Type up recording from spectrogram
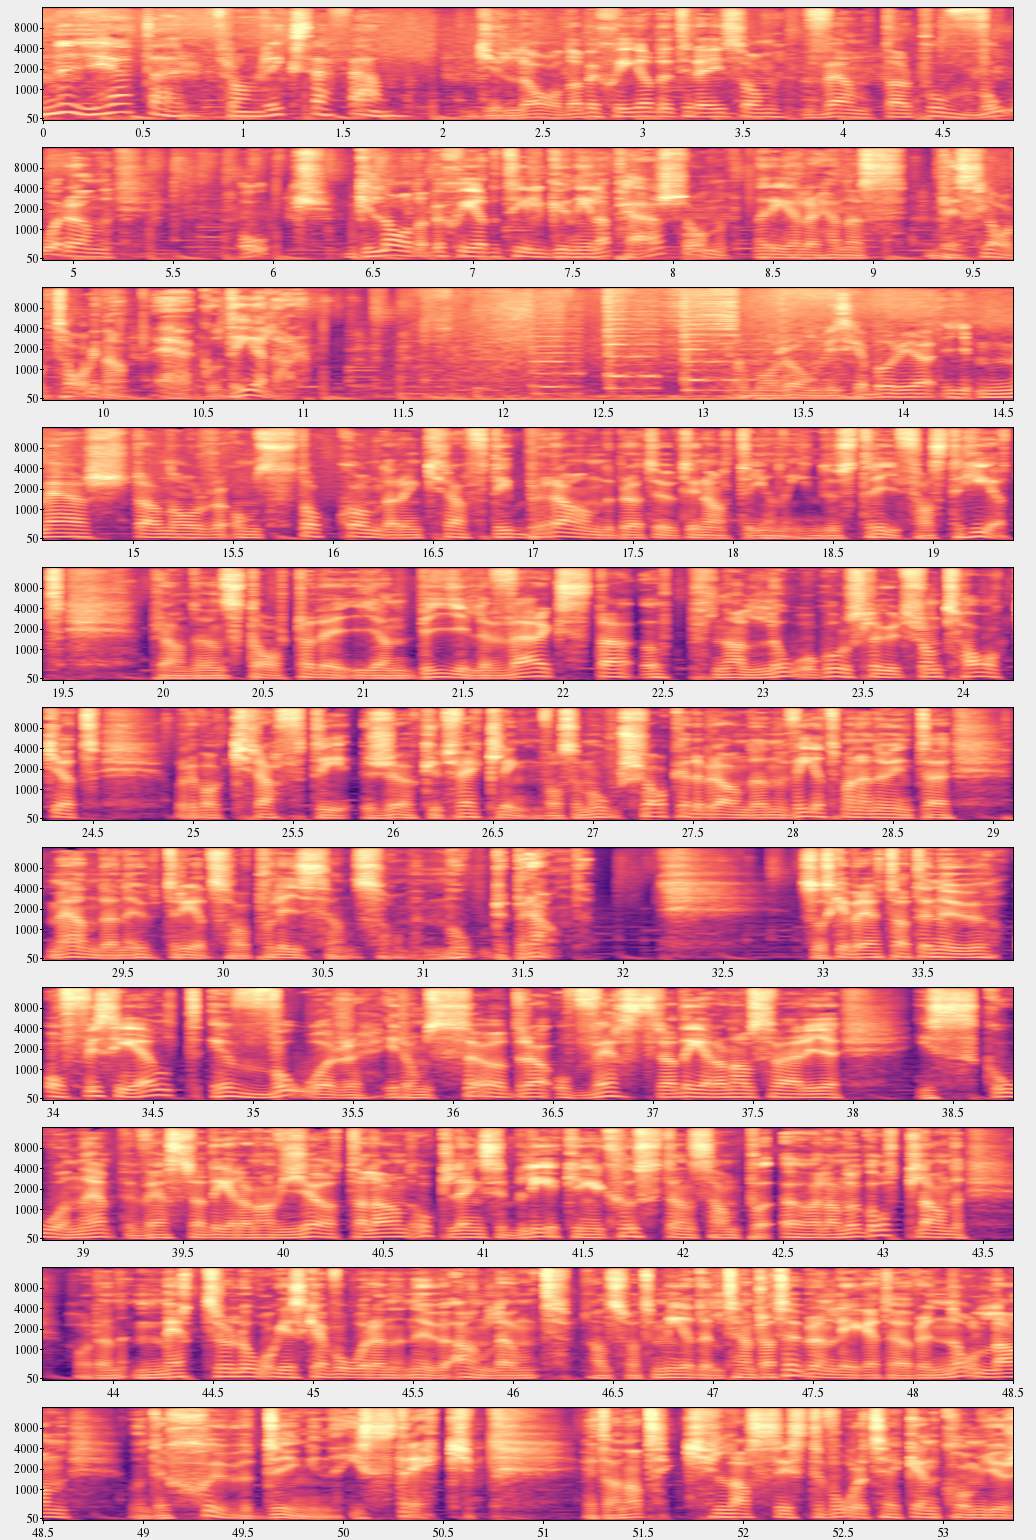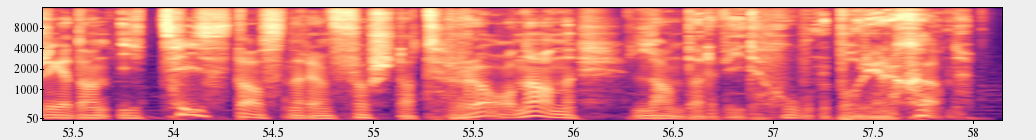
Nyheter från riks FM. Glada besked till dig som väntar på våren och glada besked till Gunilla Persson när det gäller hennes beslagtagna ägodelar. God morgon. Vi ska börja i Märsta norr om Stockholm där en kraftig brand bröt ut i natt i en industrifastighet. Branden startade i en bilverkstad, öppna lågor slog ut från taket och det var kraftig rökutveckling. Vad som orsakade branden vet man ännu inte, men den utreds av polisen som mordbrand så ska jag berätta att det nu officiellt är vår i de södra och västra delarna av Sverige, i Skåne, västra delarna av Götaland och längs Blekingekusten samt på Öland och Gotland har den meteorologiska våren nu anlänt, alltså att medeltemperaturen legat över nollan under sju dygn i sträck. Ett annat klassiskt vårtecken kom ju redan i tisdags när den första tranan landade vid Hornborgarsjön.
